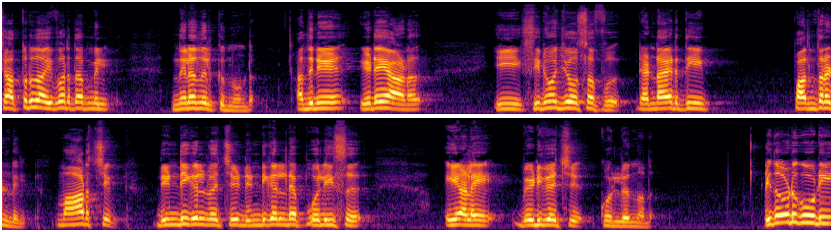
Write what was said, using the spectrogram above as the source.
ശത്രുത ഇവർ തമ്മിൽ നിലനിൽക്കുന്നുണ്ട്. അതിന് ഇടയാണ് ഈ സിനോ ജോസഫ് രണ്ടായിരത്തി പന്ത്രണ്ടിൽ മാർച്ചിൽ ഡിണ്ടിഗൽ വെച്ച് ഡിണ്ടിഗലിന്റെ പോലീസ് ഇയാളെ വെടിവെച്ച് കൊല്ലുന്നത്. ഇതോടുകൂടി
